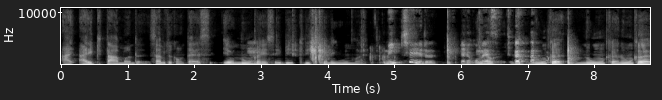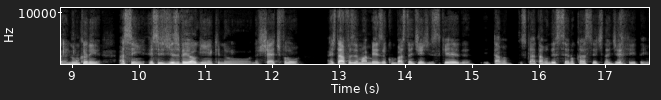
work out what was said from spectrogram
Aí, aí que tá, Amanda. Sabe o que acontece? Eu nunca hum. recebi crítica nenhuma. Mentira. Quer que eu comece? Eu nunca, nunca, nunca, nunca nem. Assim, esses dias veio alguém aqui no, no chat e falou: a gente tava fazendo uma mesa com bastante gente de esquerda e tava, os caras estavam descendo o cacete na direita em,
